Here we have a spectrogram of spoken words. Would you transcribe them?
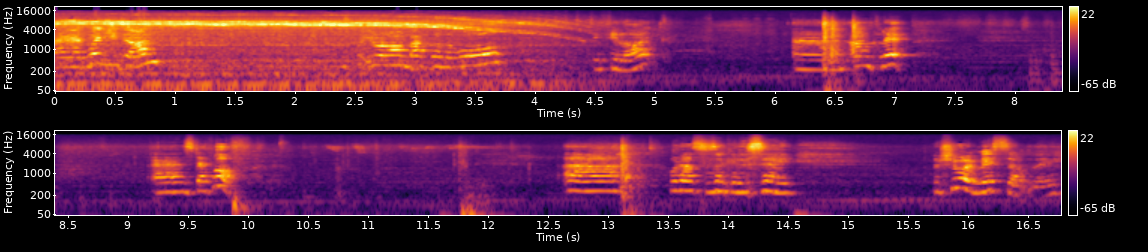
And when you're done, just put your arm back on the wall, if you like, and unclip and step off. Uh, what else was I going to say? I'm sure I missed something.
